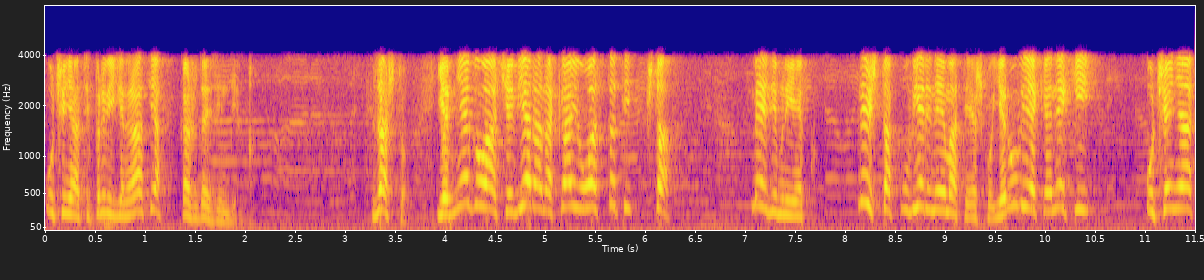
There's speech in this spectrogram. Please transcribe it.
učenjaci prvih generacija, kažu da je zindik. Zašto? Jer njegova će vjera na kraju ostati, šta? Med i mlijeko. Ništa u vjeri nema teško. Jer uvijek je neki učenjak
